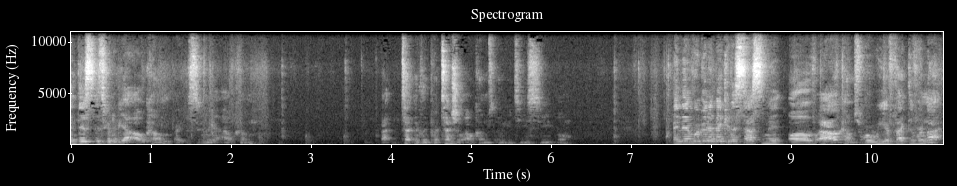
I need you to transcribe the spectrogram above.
and this is going to be our outcome. Right, this is going to be our outcome. Uh, technically, potential outcomes. O-U-T-C-O. And then we're going to make an assessment of our outcomes. Were we effective or not?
